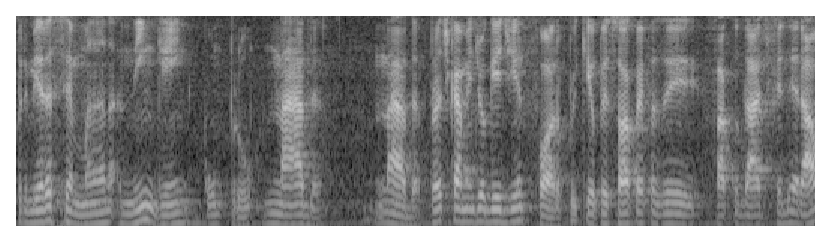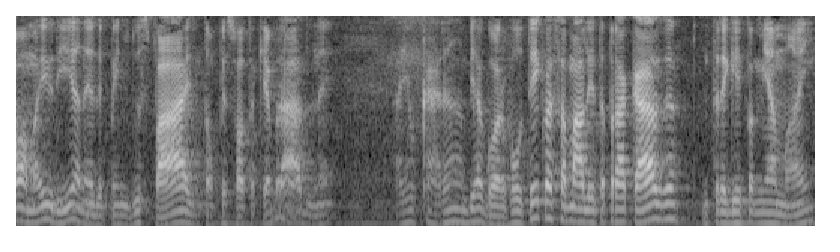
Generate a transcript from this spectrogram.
Primeira semana, ninguém comprou nada. Nada. Praticamente joguei dinheiro fora. Porque o pessoal que vai fazer faculdade federal, a maioria, né? Depende dos pais, então o pessoal tá quebrado, né? Aí eu, caramba, e agora? Voltei com essa maleta para casa, entreguei para minha mãe.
